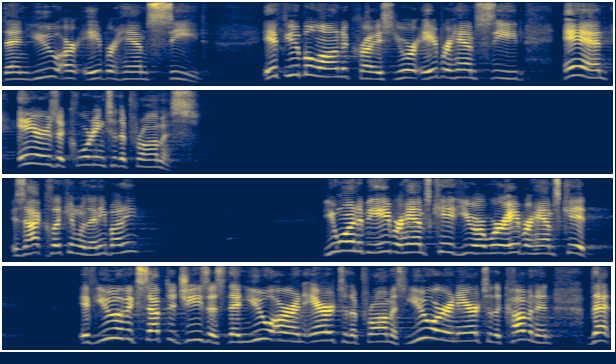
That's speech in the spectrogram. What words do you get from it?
then you are Abraham's seed. If you belong to Christ, you are Abraham's seed and heirs according to the promise. Is that clicking with anybody? You want to be Abraham's kid, you are we're Abraham's kid. If you have accepted Jesus, then you are an heir to the promise. You are an heir to the covenant that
